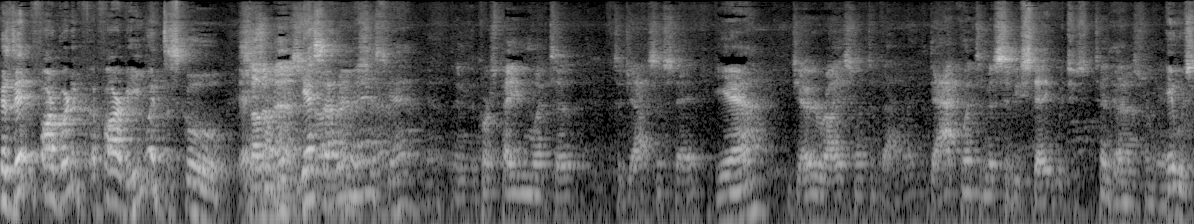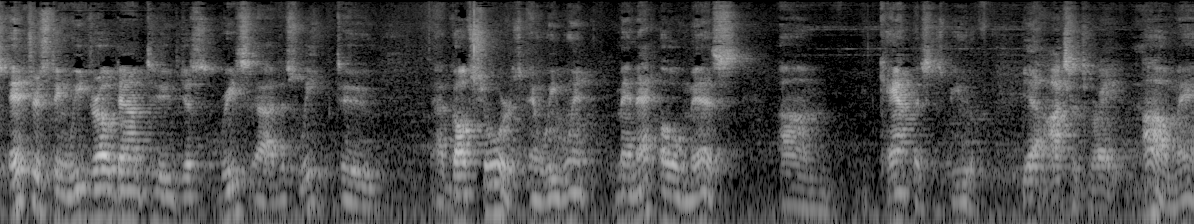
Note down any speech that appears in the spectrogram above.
Because didn't Favre, where did Favre? He went to school. Southern Miss. Yes, Southern Southern Miss, Miss. yeah. Yeah. Yeah. And of course, Payton went to, to Jackson State. Yeah. Jerry Rice went to Valley. Dak went to Mississippi State, which is 10 Yeah. minutes from here. It was interesting. We drove down to just uh, this week to uh, Gulf Shores, and we went. Man, that Ole Miss um, campus is beautiful. Yeah, Oxford's great. Oh man,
